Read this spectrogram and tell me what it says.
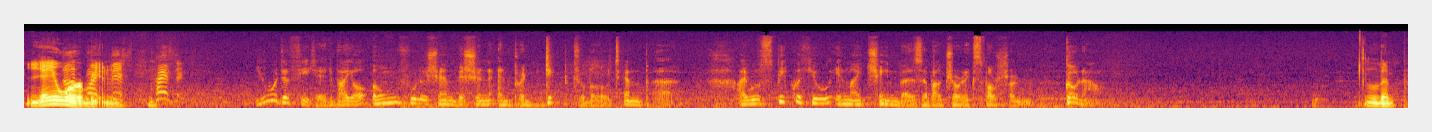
Yeah, you were beaten. You were defeated by your own foolish ambition and predictable temper. I will speak with you in my chambers about your expulsion. Go now. Limp,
